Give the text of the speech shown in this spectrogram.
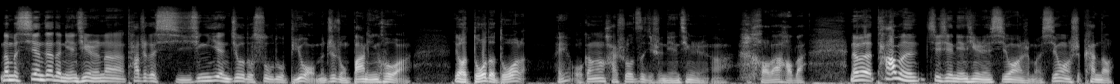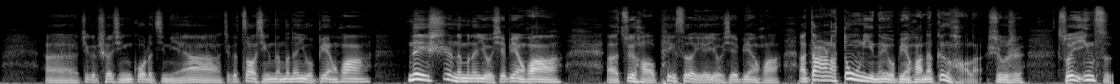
那么现在的年轻人呢，他这个喜新厌旧的速度比我们这种八零后啊要多得多了。哎，我刚刚还说自己是年轻人啊，好吧，好吧。那么他们这些年轻人希望什么？希望是看到，呃，这个车型过了几年啊，这个造型能不能有变化，内饰能不能有些变化啊？最好配色也有些变化啊。当然了，动力能有变化那更好了，是不是？所以因此。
